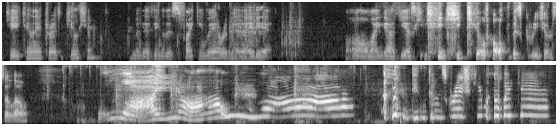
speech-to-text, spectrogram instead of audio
Okay, can I try to kill him? But I think this is fucking very bad idea. Oh my god, yes, he, he, he killed all these creatures alone. Why? Why? Didn't even scratch him. Oh my god.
